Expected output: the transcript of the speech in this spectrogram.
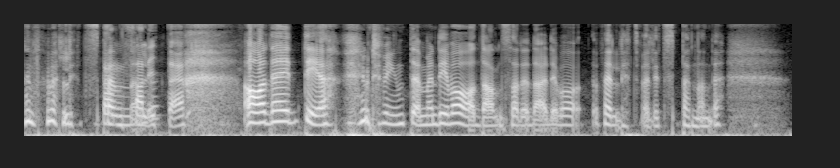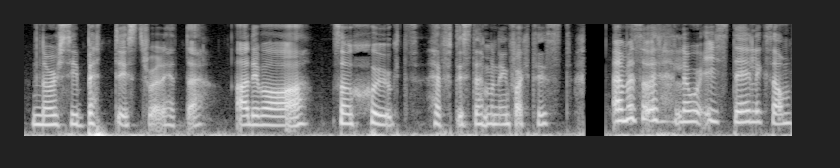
väldigt spännande. Dansa lite. Ja, nej, det gjorde vi inte, men det var dansade där. Det var väldigt, väldigt spännande. Nursey Bettys tror jag det hette. Ja, det var sån sjukt häftig stämning faktiskt. Ja, men så Lower East, det är liksom,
